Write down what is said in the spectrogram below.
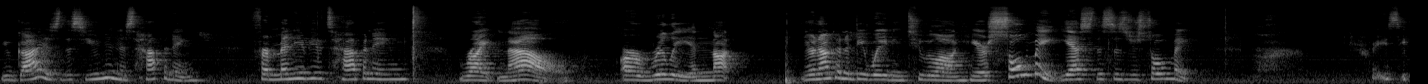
You guys, this union is happening. For many of you, it's happening right now. Or really, and not, you're not going to be waiting too long here. Soulmate. Yes, this is your soulmate. Crazy.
